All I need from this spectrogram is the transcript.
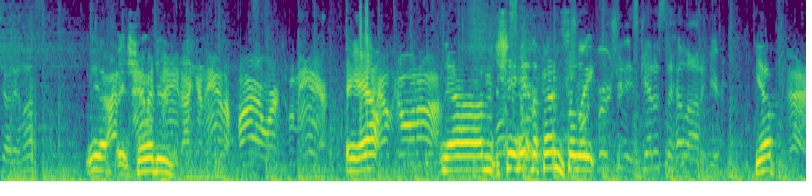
Shut him. Yep, it sure did. I can hear the fireworks from here. Yeah. What's going on? Um, shit hit the fan, Sully. Version is get us the hell out of here. Yep. Yeah,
